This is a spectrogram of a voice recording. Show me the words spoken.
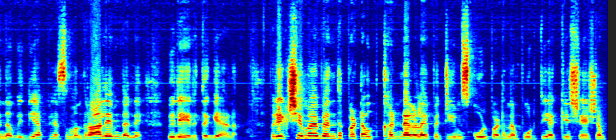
എന്ന് വിദ്യാഭ്യാസ മന്ത്രാലയം തന്നെ വിലയിരുത്തുകയാണ്. പരീക്ഷയുമായി ബന്ധപ്പെട്ട ഉത്കണ്ഠകളെ പറ്റിയും സ്കൂൾ പഠനം പൂർത്തിയാക്കിയ ശേഷം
